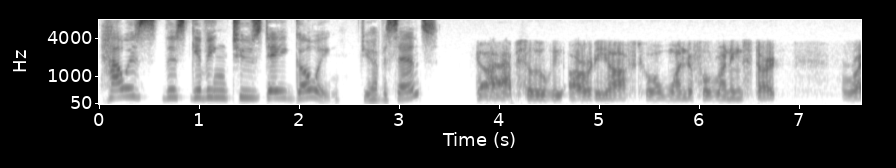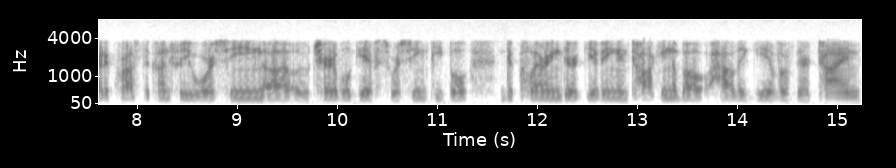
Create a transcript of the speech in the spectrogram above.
how is this Giving Tuesday going? Do you have a sense? Absolutely. Already off to a wonderful running start. Right across the country, we're seeing uh, charitable gifts. We're seeing people declaring their giving and talking about how they give of their time,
